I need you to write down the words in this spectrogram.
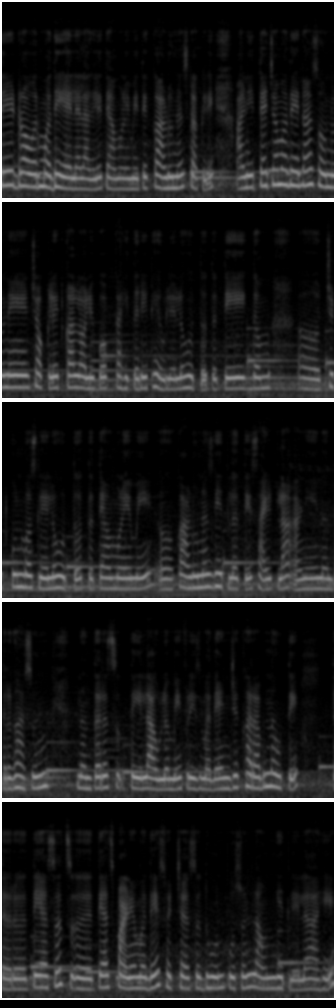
ते ड्रॉवरमध्ये यायला लागले त्यामुळे मी ते काढूनच टाकले. आणि त्याच्यामध्ये ना सोनूने चॉकलेट का लॉलीपॉप काहीतरी ठेवलेलं होतं. तर ते एकदम चिटकून बसलेलं होतं. तर त्यामुळे मी काढूनच घेतलं ते साईडला. आणि नंतर घासून नंतरच ते लावलं मी फ्रीजमध्ये आणि जे खराब नव्हते तर ते असंच त्याच पाण्यामध्ये स्वच्छ असं धुवून पुसून लावून घेतलेलं आहे.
